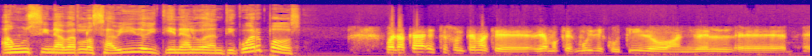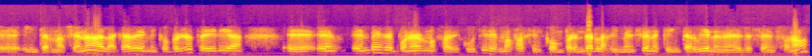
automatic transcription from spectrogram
aún sin haberlo sabido y tiene algo de anticuerpos? Bueno, acá esto es un tema que, digamos, que es muy discutido a nivel eh, eh, internacional, académico, pero yo te diría, eh, en, vez de ponernos a discutir, es más fácil comprender las dimensiones que intervienen en el descenso, ¿no?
